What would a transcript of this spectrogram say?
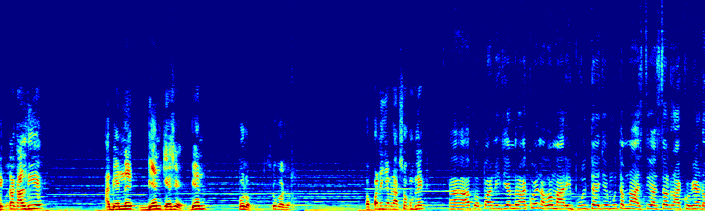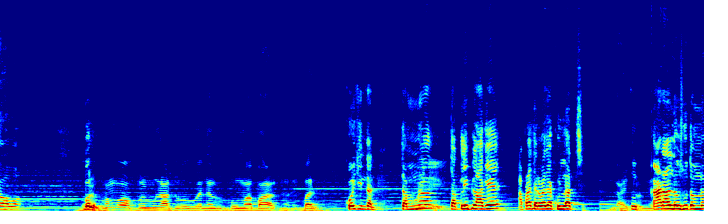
એક તક આલ દઈએ. આ બેન ને બેન કહે છે બેન બોલો શું કહો છો? પપ્પાની જેમ રાખશો કમ્પ્લેટ હા હા પપ્પાની જેમ રાખો ને હવે મારી ભૂલ થઈ છે હું તમને આજથી અસર રાખું હેડો હવે. બોલો. ગમવા બોલવું ના જોવું અને બૂમા બાર બસ. કોઈ ચિંતા નહીં. તમને તકલીફ લાગે આપણા દરવાજા ખુલ્લા જ છે. હું કાર્ડ આલ દઉં છું તમને.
